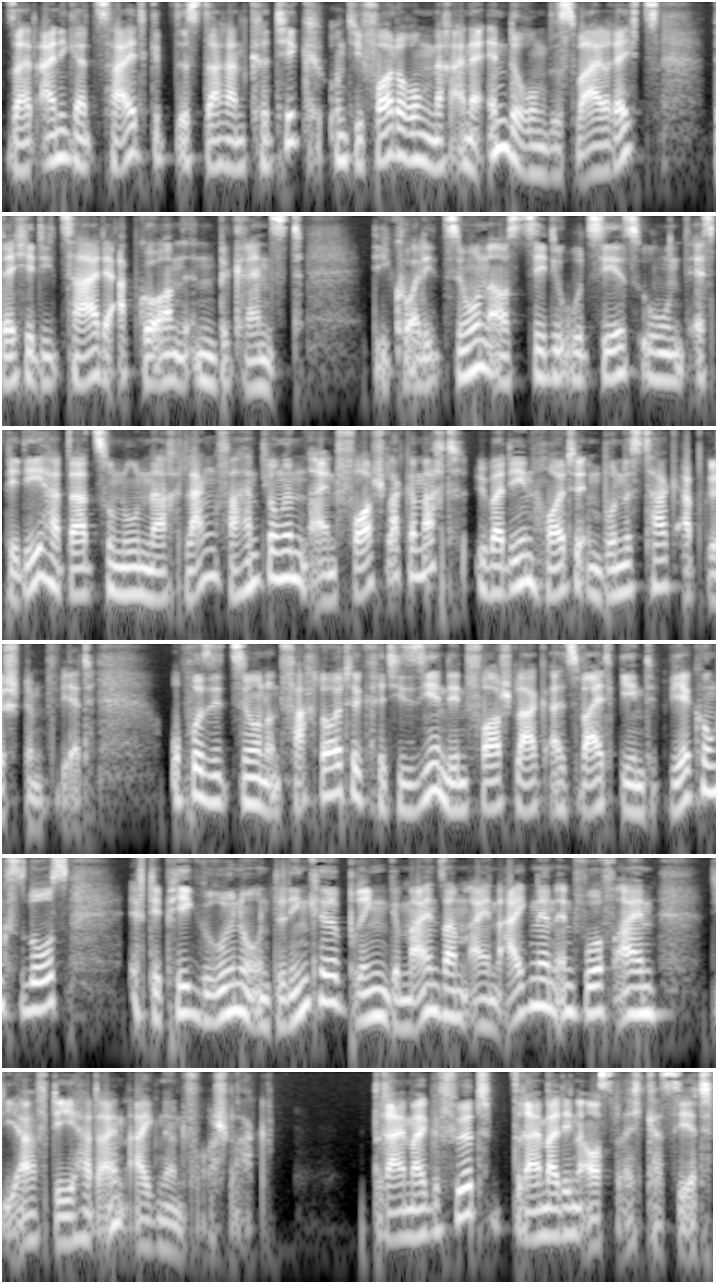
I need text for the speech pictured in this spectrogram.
Seit einiger Zeit gibt es daran Kritik und die Forderung nach einer Änderung des Wahlrechts, welche die Zahl der Abgeordneten begrenzt. Die Koalition aus CDU, CSU und SPD hat dazu nun nach langen Verhandlungen einen Vorschlag gemacht, über den heute im Bundestag abgestimmt wird. Opposition und Fachleute kritisieren den Vorschlag als weitgehend wirkungslos. FDP, Grüne und Linke bringen gemeinsam einen eigenen Entwurf ein. Die AfD hat einen eigenen Vorschlag. Dreimal geführt, dreimal den Ausgleich kassiert.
